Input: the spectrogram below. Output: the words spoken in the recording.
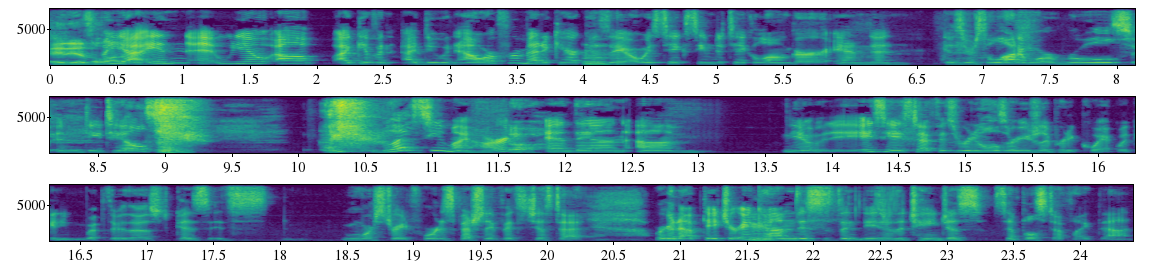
It is a lot. But yeah, in uh, you know, uh, I give an I do an hour for Medicare because Mm-hmm. they always take seem to take longer, and then because there's a lot of more rules and details. Bless you, my heart. Ugh. And then, um, you know, ACA stuff. Its renewals are usually pretty quick. We can whip through those because it's more straightforward, especially if it's just a we're going to update your Mhm. income. This is the these are the changes, simple stuff like that.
